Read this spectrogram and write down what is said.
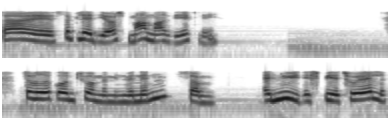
så, øh, så bliver de også meget, meget virkelige. Så ved jeg gå en tur med min veninde, som er ny i det spirituelle,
